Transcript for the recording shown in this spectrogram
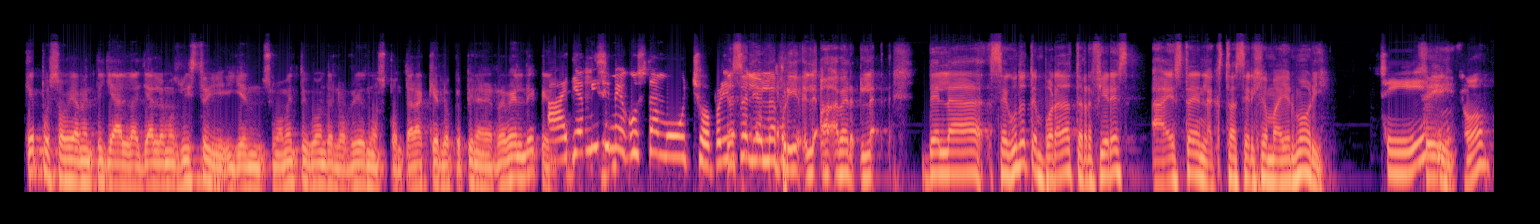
Que pues obviamente ya la, ya la hemos visto y, y en su momento Ivonne de los Ríos nos contará qué es lo que opina de Rebelde. que- Ay, a mí sí me gusta mucho. Pero Ya yo salió la A ver, la- de la segunda temporada te refieres a esta en la que está Sergio Mayer Mori, Sí. Sí. ¿no?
